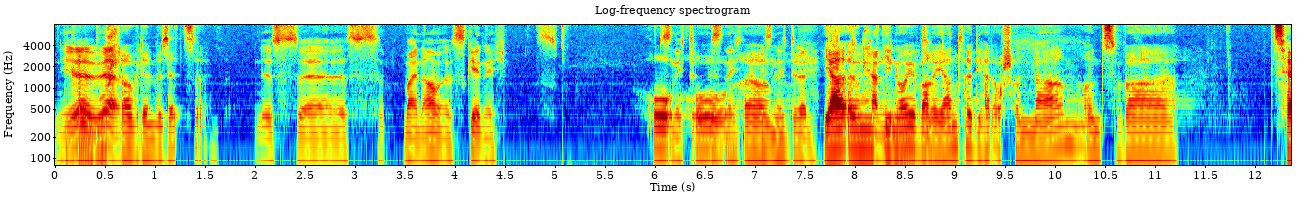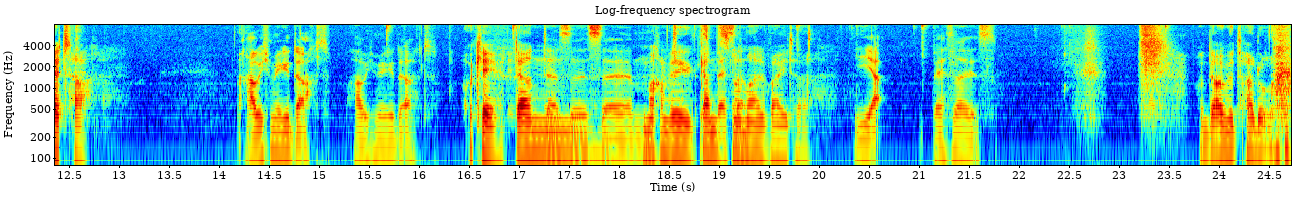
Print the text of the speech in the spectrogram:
Wie ja, kann ein. Buchstabe denn besetzt sein? Ist, äh, ist mein Name. Es geht nicht. Ist, Oh, ist, nicht, oh, ist, nicht, ähm, ist nicht drin. Ja, ähm, die neue Variante, die hat auch schon einen Namen und zwar Zeta. Habe ich mir gedacht. Habe ich mir gedacht. Okay, dann Das ist, ähm, machen wir ganz besser. normal weiter. Ja, besser ist. Und damit hallo.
